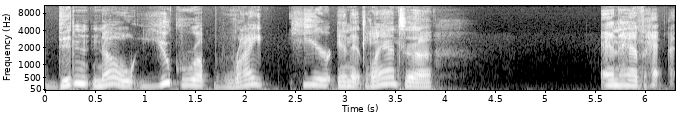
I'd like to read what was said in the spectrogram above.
Didn't know you grew up right here in Atlanta and have ha-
